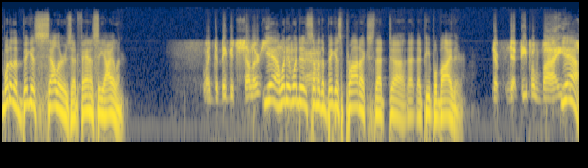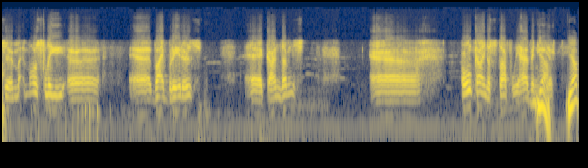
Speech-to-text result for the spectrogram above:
what are the biggest sellers at Fantasy Island? What the biggest sellers? Yeah, what what is some of the biggest products that uh, that that people buy there? The, the people buy. Yeah. Uh, mostly uh, uh, vibrators, uh, condoms, uh, all kind of stuff we have in Yeah. here. Yep.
